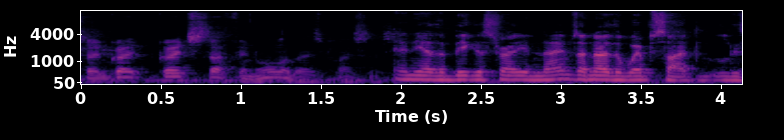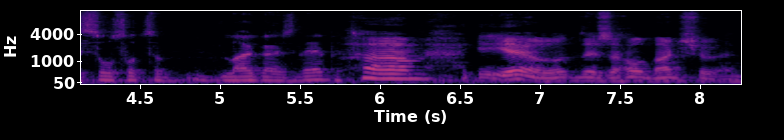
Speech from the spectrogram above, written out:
So great, great stuff in all of those places. Any other big Australian names? I know the website lists all sorts of logos there, but Um, yeah, well, there's a whole bunch of. And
